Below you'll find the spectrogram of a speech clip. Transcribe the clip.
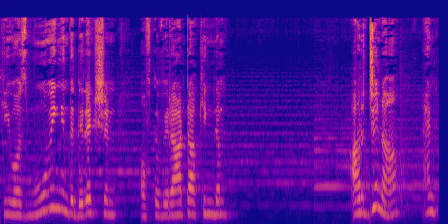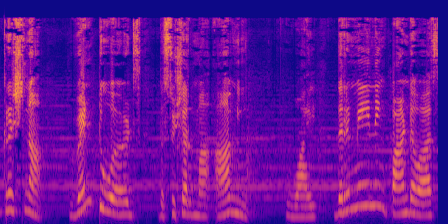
he was moving in the direction of the Virata kingdom. Arjuna and Krishna went towards the Susharma army, while the remaining Pandavas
